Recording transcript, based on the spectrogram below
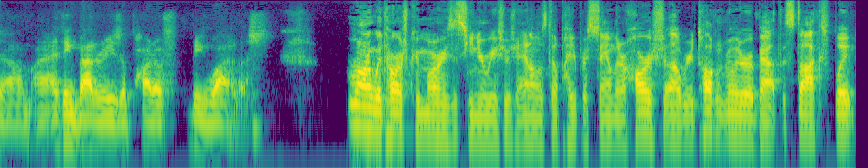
Um, I, I think battery is a part of being wireless. Ron with Harsh Kumar. He's a senior research analyst at Piper Sandler. Harsh, uh, we were talking earlier about the stock split.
